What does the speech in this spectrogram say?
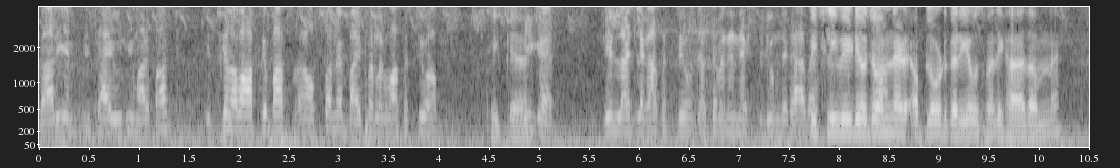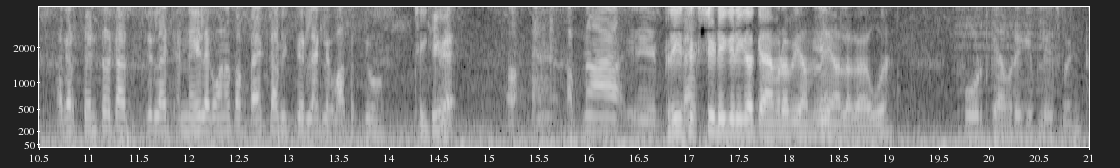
गाड़ी एमपी से आई हुई थी हमारे पास। इसके अलावा आपके पास ऑप्शन है बाइपर लगवा सकते हो आप। ठीक है। ठीक है। टेल लाइट लगा सकते हो जैसे मैंने नेक्स्ट वीडियो में दिखाया था। पिछली वीडियो जो हाँ। हमने अपलोड करी है उसमें दिखाया था हमने। अगर सेंटर का टेल लाइट नहीं लगवाना तो बैक का भी टेल लाइट लगवा सकते हो। ठीक ठीक है। है। अपना ये 360 डिग्री का कैमरा भी हमने यहाँ लगाया हुआ है। फोर्थ कैमरे की प्लेसमेंट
